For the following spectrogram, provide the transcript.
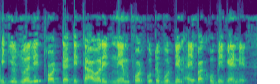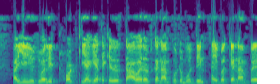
it usually thought that the tower is named for Kutubuddin Aibak who began it. और ये यूजुअली थॉट किया गया था कि जो टावर है, उसका नाम कुतुबुद्दीन ऐबक के नाम पे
